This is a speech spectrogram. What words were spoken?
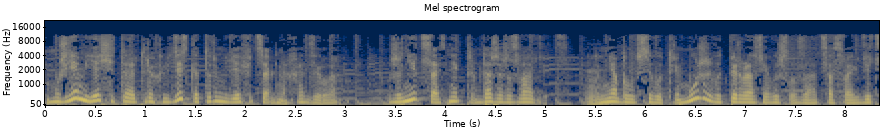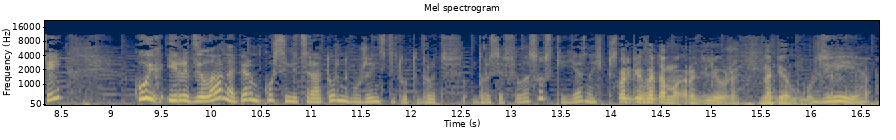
мужьями я считаю трех людей, с которыми я официально ходила жениться, а с некоторым даже разводиться. Мгм. У меня было всего три мужа. и Вот первый раз я вышла за отца своих детей, коих и родила на первом курсе литературного уже института. Бросив, бросив философский, я, значит, поступила... Сколько вы там родили уже на первом курсе? Две.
